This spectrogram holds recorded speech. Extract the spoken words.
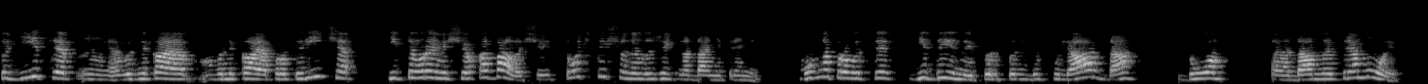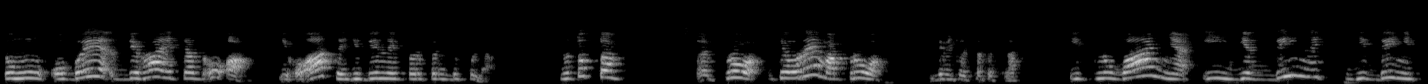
тоді це виникає, виникає протиріччя тій теоремі, що я казала, що із точки, що не лежить на даній прямій, можна провести єдиний перпендикуляр да, до е, даної прямої. Тому ОБ збігається з ОА, і ОА це єдиний перпендикуляр. Ну, тобто, е, про теорема про, дивіться, це написано, існування і єдиність, єдиність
